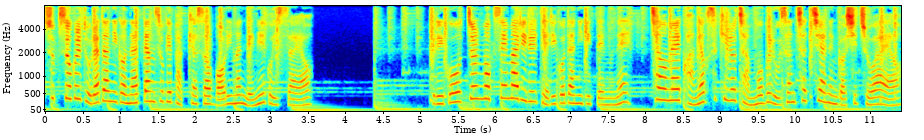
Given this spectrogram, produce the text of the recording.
숲속을 돌아다니거나 땅속에 박혀서 머리만 내밀고 있어요. 그리고 쫄몹 3마리를 데리고 다니기 때문에 처음에 광역 스킬로 잡몹을 우선 처치하는 것이 좋아요.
